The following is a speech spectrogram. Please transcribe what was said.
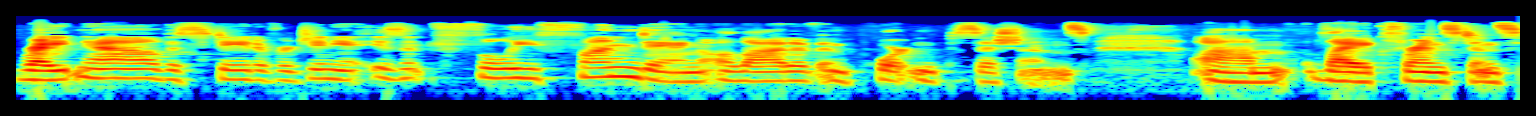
Right now, the state of Virginia isn't fully funding a lot of important positions, um, like, for instance,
